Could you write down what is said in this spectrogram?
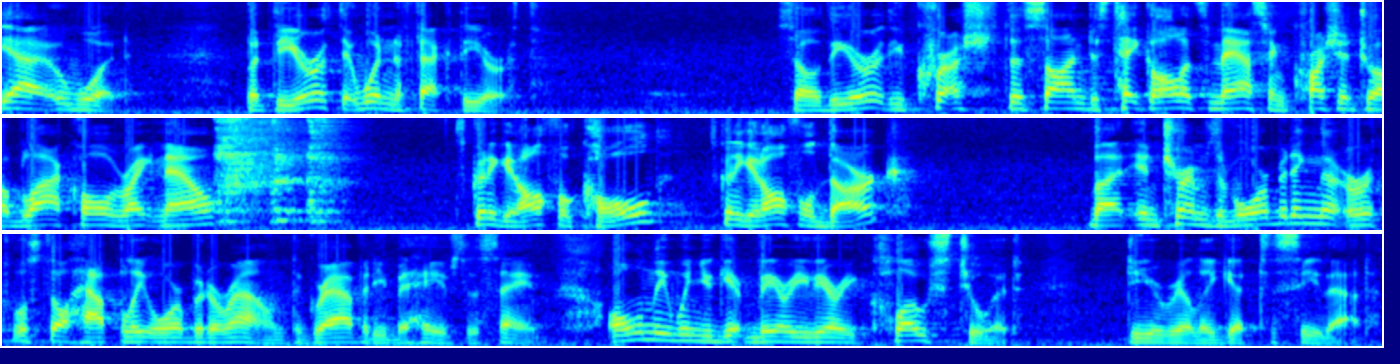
yeah, it would. But the Earth, it wouldn't affect the Earth. So the Earth, you crush the sun, just take all its mass and crush it to a black hole right now. It's going to get awful cold. It's going to get awful dark. But in terms of orbiting, the Earth will still happily orbit around. The gravity behaves the same. Only when you get very, very close to it do you really get to see that.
